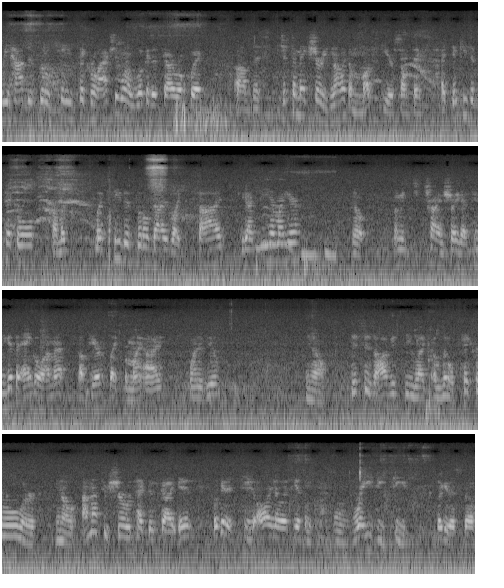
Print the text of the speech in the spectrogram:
we have this little king pickerel. I actually want to look at this guy real quick, um, this, just to make sure he's not like a muskie or something. I think he's a pickerel. Um, let's let's see this little guy's like side. You guys see him right here? Know, let me try and show you guys. Can you get the angle I'm at up here, like from my eye point of view? You know, this is obviously like a little pickerel, or you know, I'm not too sure what type this guy is. Look at his teeth. All I know is he has some crazy teeth. Look at this stuff.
